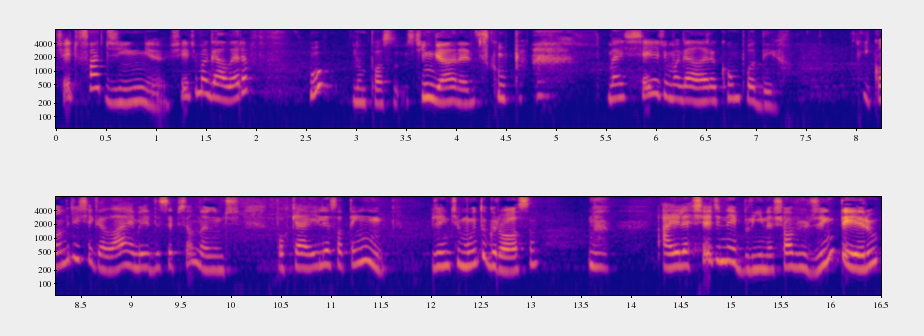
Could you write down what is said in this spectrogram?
cheia de fadinha, cheia de uma galera uh, não posso xingar, né? Desculpa. Mas cheia de uma galera com poder. E quando ele chega lá é meio decepcionante, porque a ilha só tem gente muito grossa. A ilha é cheia de neblina, chove o dia inteiro.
